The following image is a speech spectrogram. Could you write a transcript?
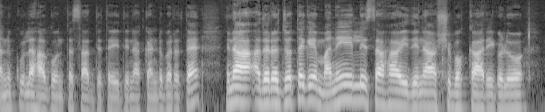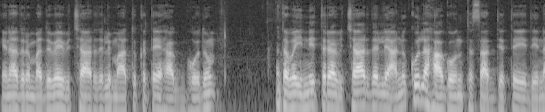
ಅನುಕೂಲ ಆಗುವಂಥ ಸಾಧ್ಯತೆ ಈ ದಿನ ಕಂಡುಬರುತ್ತೆ. ಇನ್ನು ಅದರ ಜೊತೆಗೆ ಮನೆಯಲ್ಲಿ ಸಹ ಈ ದಿನ ಶುಭ ಕಾರ್ಯಗಳು, ಏನಾದರೂ ಮದುವೆ ವಿಚಾರದಲ್ಲಿ ಮಾತುಕತೆ ಆಗ್ಬೋದು. ಅಥವಾ ಇನ್ನಿತರ ವಿಚಾರದಲ್ಲಿ ಅನುಕೂಲ ಆಗುವಂಥ ಸಾಧ್ಯತೆ ಈ ದಿನ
